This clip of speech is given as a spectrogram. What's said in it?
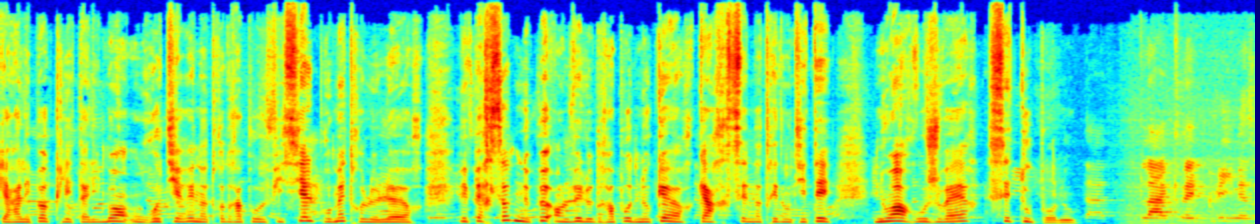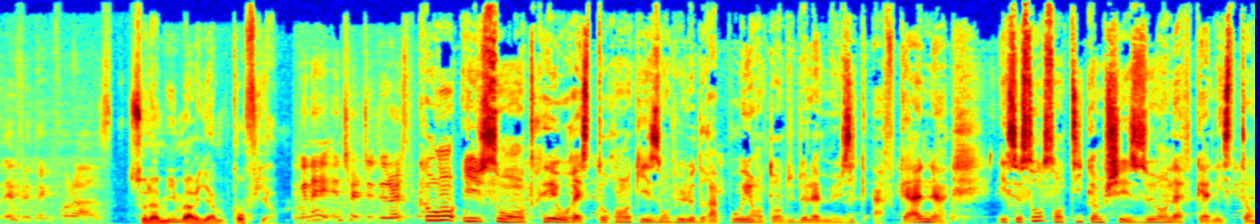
car à l'époque, les talibans ont retiré notre drapeau officiel pour mettre le leur. Mais personne ne peut enlever le drapeau de nos cœurs, car c'est notre identité. Noir, rouge, vert, c'est tout pour nous. Son ami Mariam confirme. Quand ils sont entrés au restaurant, qu'ils ont vu le drapeau et entendu de la musique afghane, ils se sont sentis comme chez eux en Afghanistan.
